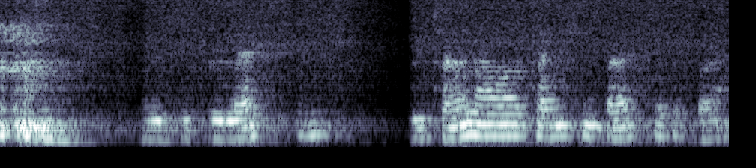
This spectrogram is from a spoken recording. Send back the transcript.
Is it relaxing? We turn our attention back to the breath.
